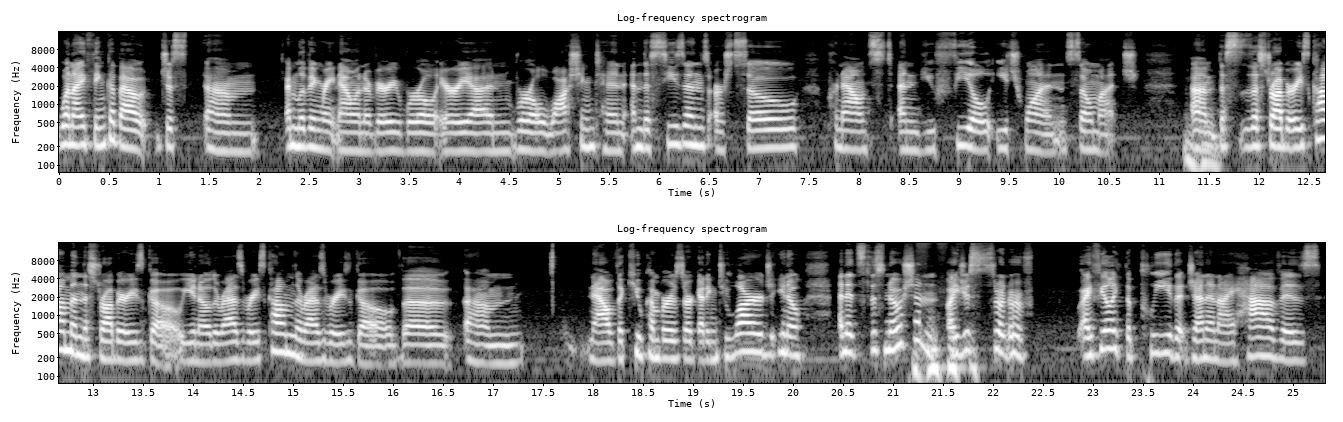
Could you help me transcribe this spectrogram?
when i think about just um, i'm living right now in a very rural area in rural washington and the seasons are so pronounced and you feel each one so much um, mm-hmm. the, the strawberries come and the strawberries go. You know, the raspberries come, the raspberries go. The um, now the cucumbers are getting too large. You know, and it's this notion. I just sort of I feel like the plea that Jen and I have is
